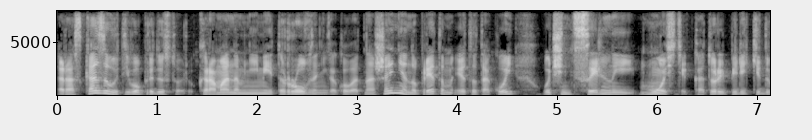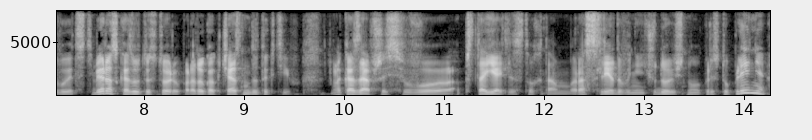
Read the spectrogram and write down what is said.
рассказывают его предысторию. К романам не имеет ровно никакого отношения, но при этом это такой очень цельный мостик, который перекидывается. Тебе рассказывают историю про то, как частный детектив, оказавшись в обстоятельствах там расследования чудовищного преступления,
